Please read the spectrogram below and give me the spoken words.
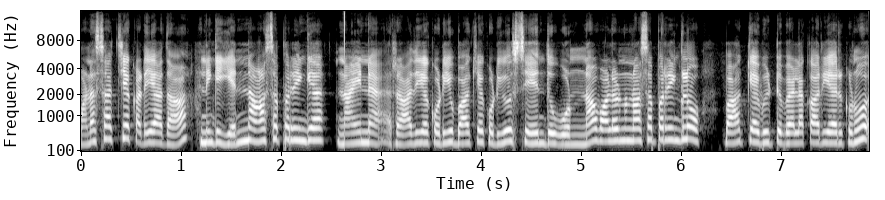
மனசாட்சியே கிடையாதா? நீங்கள் என்ன ஆசைப்படுறீங்க? நான் என்ன ராதிகா கொடியோ பாக்கியா கொடியோ சேர்ந்து ஒன்றா வாழணும்னு ஆசைப்படுறீங்களோ? பாக்கியா வீட்டு வேலைக்காரியாக இருக்கணும்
